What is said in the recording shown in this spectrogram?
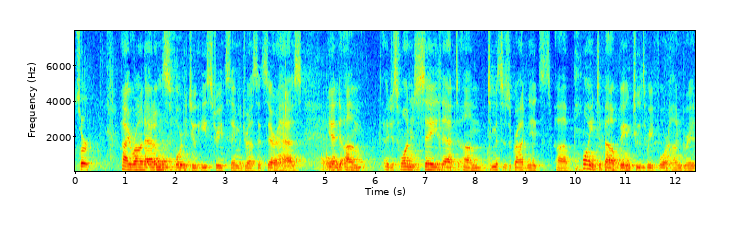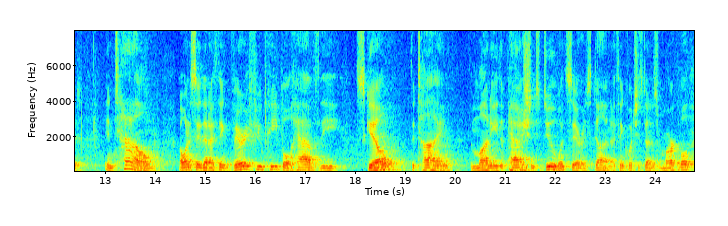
Sir? Hi, Ron Adams, 42 East Street, same address that Sarah has. And um, I just want to say that um, to Mrs. Zagrodnik's uh, point about being two, three, four hundred in town, I want to say that I think very few people have the skill, the time, the money, the passion to do what Sarah's done. I think what she's done is remarkable.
